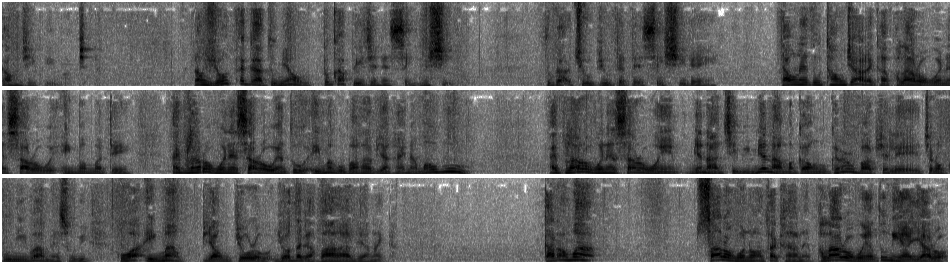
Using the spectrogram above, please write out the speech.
ကောင်းချီးပေးမှာဖြစ်တယ်။နောက်ယောသက်ကသူများကိုဒုက္ခပေးခြင်းနဲ့စိတ်မရှိဘူး။သူကအချိုးပြုတတ်တဲ့စိတ်ရှိတယ်။တောင်းလေသူထောင်ကြတဲ့အခါဖလားတော်ဝင်နဲ့စားတော်ဝင်အိမ်မက်မက်တယ်။အဲ့ဖလားတော်ဝင်နဲ့စားတော်ဝင်သူ့အိမ်မက်ကိုဘာသာပြန်ခိုင်းတာမဟုတ်ဘူး။ အဲ့ဖလားတော်ဝင်နဲ့စားတော်ဝင်မျက်နှာကြည့်ပြီးမျက်နှာမကောင်းလို့ခင်ဗျားတို့ဘာဖြစ်လဲကျွန်တော်ကူညီပါမယ်ဆိုပြီးဟိုကအိမ်မက်ပြောင်းပြောတော့ယောသက်ကဘာသာပြန်လိုက်တာ။ဒါတော့မှစားတော်ဝင်တော့အသက်ခံရတယ်ဖလားတော်ဝင်သူ့နေရာရတော့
